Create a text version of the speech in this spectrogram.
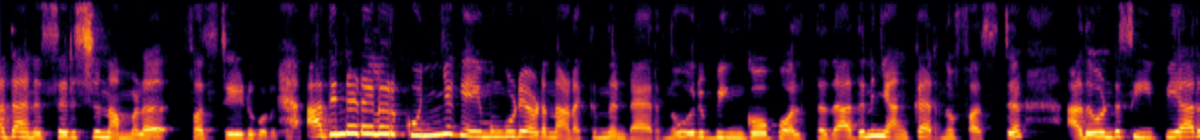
അതനുസരിച്ച് നമ്മൾ ഫസ്റ്റ് എയ്ഡ് കൊടുക്കും അതിന്റെ ഇടയിൽ ഒരു കുഞ്ഞു ഗെയിമും കൂടി അവിടെ നടക്കുന്നുണ്ടായിരുന്നു. ഒരു ബിങ്കോ പോലത്തത്. അതിന് ഞങ്ങൾക്കായിരുന്നു ഫസ്റ്റ് അതുകൊണ്ട് സി പി ആർ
